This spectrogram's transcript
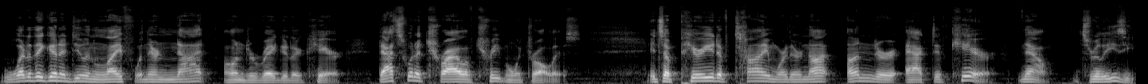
What are they going to do in life when they're not under regular care? That's what a trial of treatment withdrawal is. It's a period of time where they're not under active care. Now, it's really easy.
